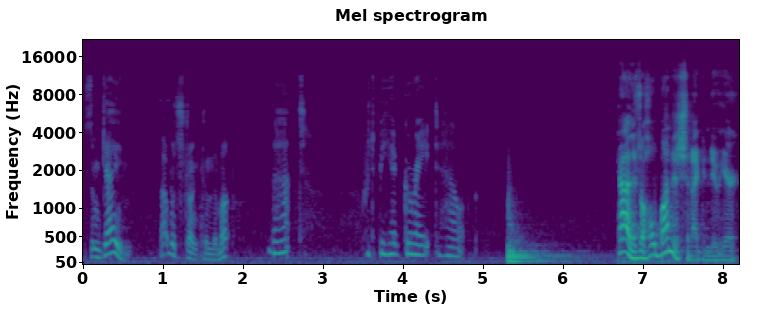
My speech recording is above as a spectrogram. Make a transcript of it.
some game, that would strengthen them up. That would be a great help. God, there's a whole bunch of shit I can do here.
